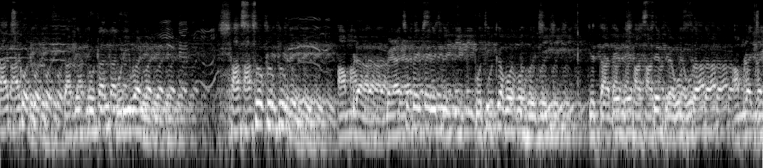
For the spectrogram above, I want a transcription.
কাজ করে, তাদের টোটাল পরিবারের স্বাস্থ্য ক্ষেত্রে আমরা ব্যাচাপ্যাক্সি ক্লিনিক প্রতিজ্ঞাবদ্ধ হয়েছি যে তাদের স্বাস্থ্যের ব্যবস্থা আমরা যে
